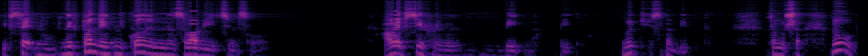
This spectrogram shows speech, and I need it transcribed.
і все, ну, ніхто не, ніколи не називав її цим словом. Але всі говорили, бідна, бідна. Ну дійсно бідна. Тому що, ну,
